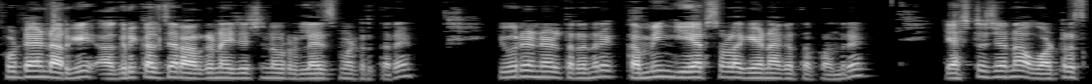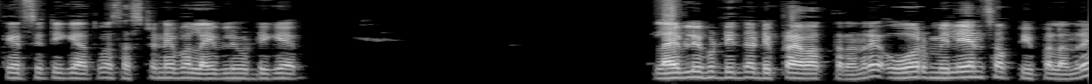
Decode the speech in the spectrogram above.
ಫುಡ್ ಅಂಡ್ ಅರ್ಗಿ ಅಗ್ರಿಕಲ್ಚರ್ ಆರ್ಗನೈಸೇಷನ್ ಅವ್ರು ರಿಲೈಸ್ ಮಾಡಿರ್ತಾರೆ. ಇವ್ರೇನ್ ಹೇಳ್ತಾರೆ ಅಂದ್ರೆ ಕಮಿಂಗ್ ಇಯರ್ಸ್ ಒಳಗೆ ಏನಾಗತ್ತಪ್ಪ ಅಂದ್ರೆ, ಎಷ್ಟು ಜನ ವಾಟರ್ ಸ್ಕೇರ್ಸಿಟಿಗೆ ಅಥವಾ ಸಸ್ಟೈನೇಬಲ್ ಲೈವ್ಲಿಹುಡ್ಗೆ ಲೈವ್ಲಿಹುಡ್ ಇಂದ ಡಿಪ್ರೈವ್ ಆಗ್ತಾರೆ ಅಂದ್ರೆ ಓವರ್ ಮಿಲಿಯನ್ಸ್ ಆಫ್ ಪೀಪಲ್ ಅಂದ್ರೆ,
